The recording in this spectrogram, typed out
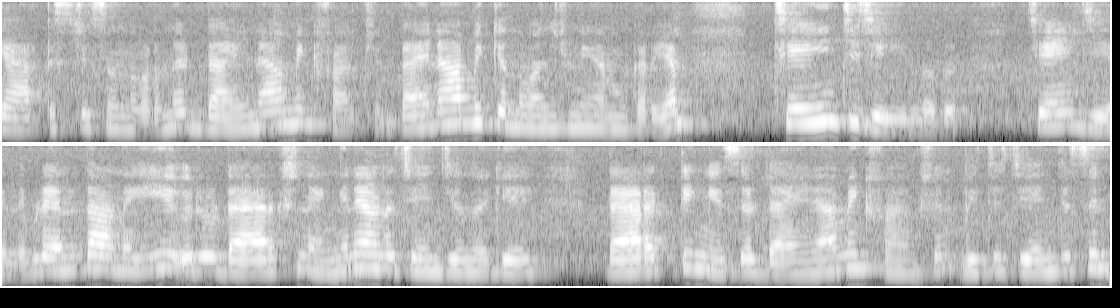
ക്യാരക്ടറിസ്റ്റിക്സ് എന്ന് പറയുന്നത് ഡൈനാമിക് ഫംഗ്ഷൻ ഡൈനാമിക് എന്ന് പറഞ്ഞിട്ടുണ്ടെങ്കിൽ നമുക്കറിയാം ചേഞ്ച് ചെയ്യുന്നത്. ചേഞ്ച് ചെയ്യുന്നത്. ഇവിടെ എന്താണ്? ഈ ഒരു ഡയറക്ഷൻ എങ്ങനെയാണ് ചേഞ്ച് ചെയ്യുന്നത് നോക്കിയേ? Directing is a dynamic function which changes in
